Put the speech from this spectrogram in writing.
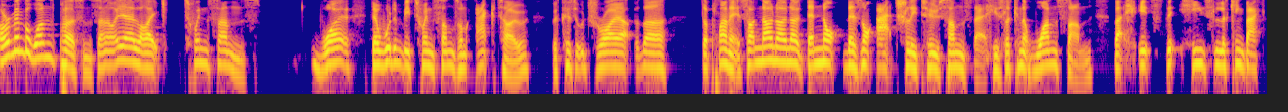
I remember one person saying, "Oh yeah, like twin suns. Why there wouldn't be twin suns on Ahch-To because it would dry up the." The planet. It's like no, no, no. They're not. There's not actually two suns there. He's looking at one sun, but it's the, he's looking back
